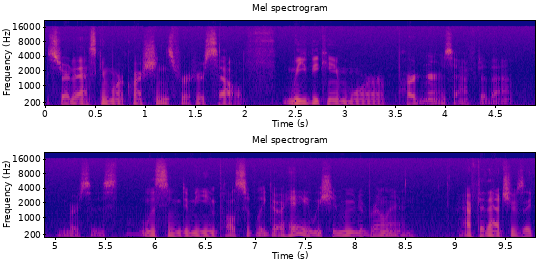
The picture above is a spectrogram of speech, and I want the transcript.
started asking more questions for herself. We became more partners after that versus listening to me impulsively go, hey, we should move to Berlin after that, she was like,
